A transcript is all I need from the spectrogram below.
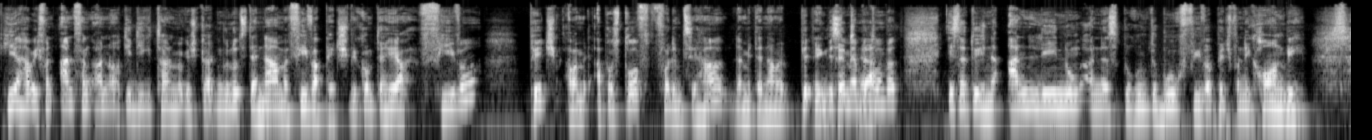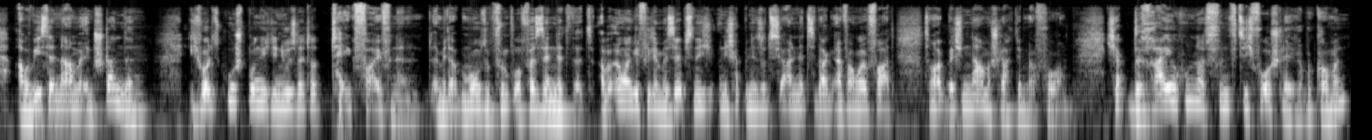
Hier habe ich von Anfang an auch die digitalen Möglichkeiten genutzt. Der Name Fever Pitch, wie kommt der her? Fever Pitch, aber mit Apostroph vor dem CH, damit der Name Pitt Wegen ein bisschen Pitt, mehr betont ja. wird, ist natürlich eine Anlehnung an das berühmte Buch Fever Pitch von Nick Hornby. Aber wie ist der Name entstanden? Ich wollte es ursprünglich den Newsletter Take Five nennen, damit er morgens um 5 Uhr versendet wird. Aber irgendwann gefiel er mir selbst nicht und ich habe in den sozialen Netzwerken einfach mal gefragt, sag mal, welchen Namen schlagt ihr mir vor? Ich habe 350 Vorschläge bekommen,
